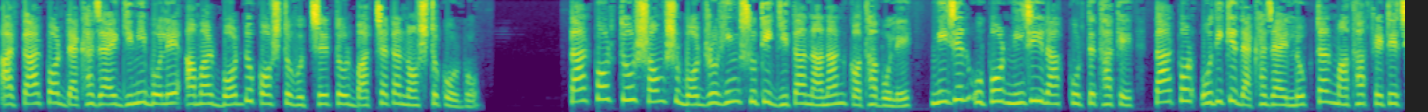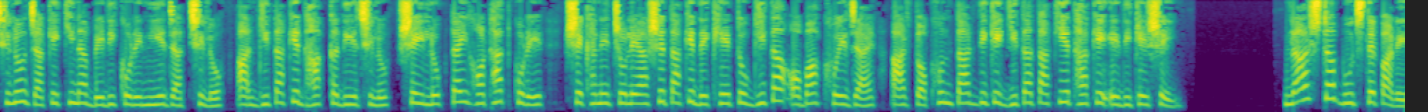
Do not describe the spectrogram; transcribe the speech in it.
আর তারপর দেখা যায় গিনি বলে, আমার বড্ড কষ্ট হচ্ছে, তোর বাচ্চাটা নষ্ট করব। তারপর তোর সংস বড্র হিংসুটি গীতা নানান কথা বলে, নিজের উপর নিজেই রাগ করতে থাকে, তারপর ওদিকে দেখা যায় লোকটার মাথা ফেটেছিল যাকে কিনা বেরি করে নিয়ে যাচ্ছিল, আর গীতাকে ধাক্কা দিয়েছিল, সেই লোকটাই হঠাৎ করে সেখানে চলে আসে তাকে দেখে তো গীতা অবাক হয়ে যায়, আর তখন তার দিকে গীতা তাকিয়ে থাকে এদিকে সেই। নার্সটা বুঝতে পারে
